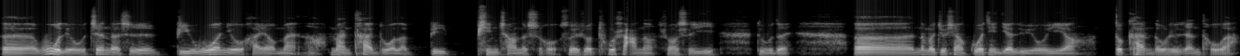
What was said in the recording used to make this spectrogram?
呃，物流真的是比蜗牛还要慢啊，慢太多了，比平常的时候。所以说，图啥呢？双十一，对不对？呃，那么就像国庆节旅游一样，都看都是人头啊。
